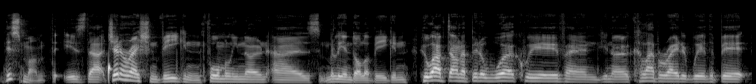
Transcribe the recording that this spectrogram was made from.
this month is that Generation Vegan, formerly known as Million Dollar Vegan, who I've done a bit of work with and, you know, collaborated with a bit,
